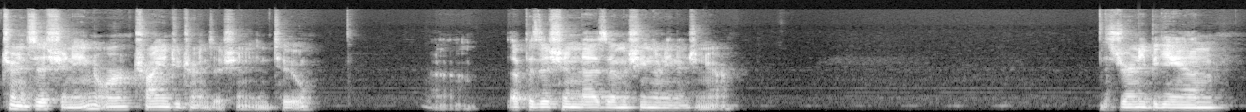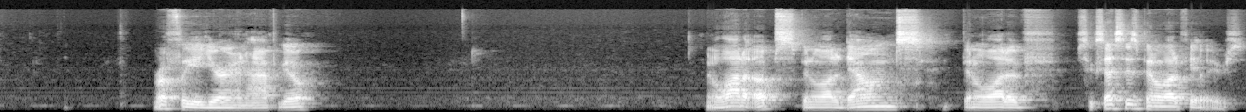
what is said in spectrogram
transitioning or trying to transition into uh, a position as a machine learning engineer. This journey began roughly a year and a half ago. Been a lot of ups, been a lot of downs, been a lot of successes, been a lot of failures.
